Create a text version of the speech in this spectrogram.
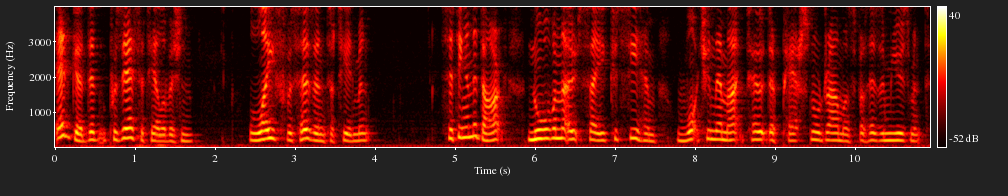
Edgar didn't possess a television. Life was his entertainment. Sitting in the dark, no one outside could see him, watching them act out their personal dramas for his amusement.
